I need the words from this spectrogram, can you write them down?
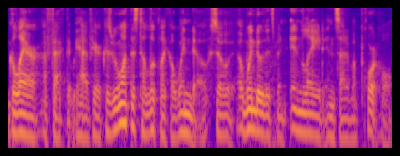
glare effect that we have here because we want this to look like a window. So a window that's been inlaid inside of a porthole.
